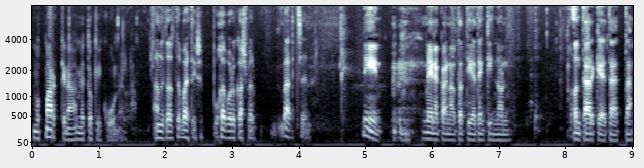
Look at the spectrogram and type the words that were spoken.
mutta markkinaahan me toki kuunnellaan. Annetaan sitten vaihteeksi puheenvuoro Kasper Bertsen. Niin, meidän kannalta tietenkin on, on tärkeää, että,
